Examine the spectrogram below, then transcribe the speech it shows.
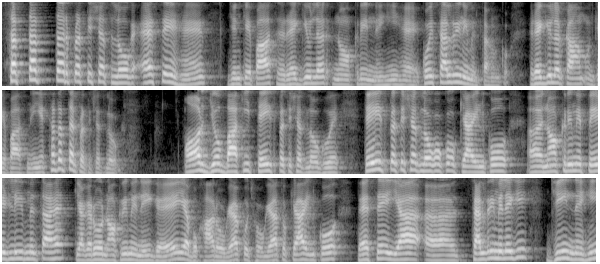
सतहत्तर प्रतिशत लोग ऐसे हैं जिनके पास रेगुलर नौकरी नहीं है, कोई सैलरी नहीं मिलता उनको, रेगुलर काम उनके पास नहीं है, सतहत्तर प्रतिशत लोग। और जो बाकी तेईस प्रतिशत लोग हुए, तेईस प्रतिशत लोगों को क्या इनको नौकरी में पेड लीव मिलता है? कि अगर वो नौकरी में नहीं गए या बुखार हो गया, कुछ हो गया तो क्या इनको पैसे या सैलरी मिलेगी? जी नहीं,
